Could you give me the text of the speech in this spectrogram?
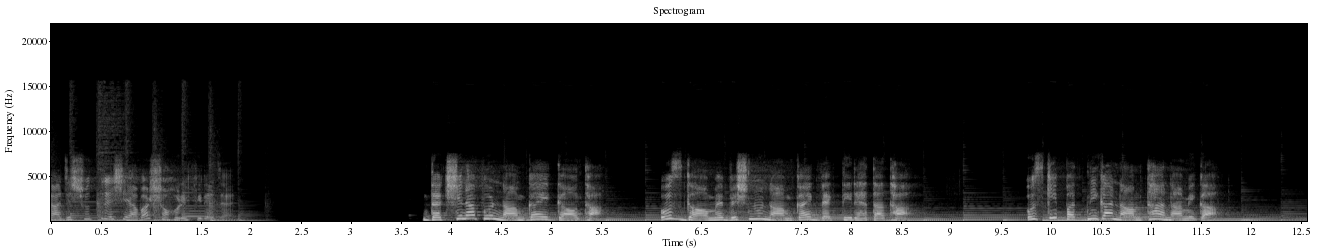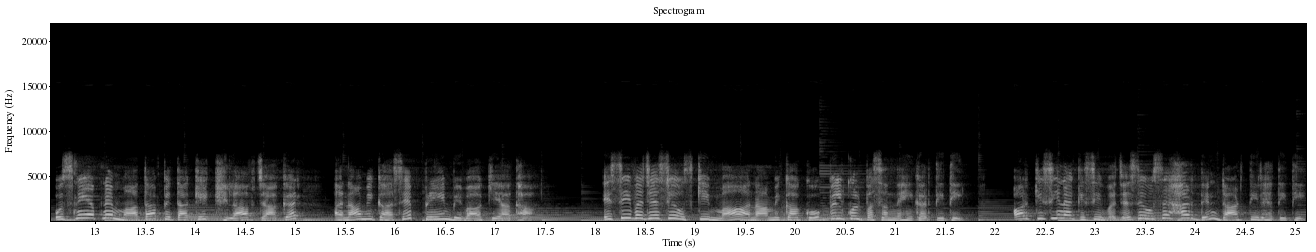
কাজের সূত্রে সে আবার শহরে ফিরে যায় दक्षिणापुर नाम का एक गांव था उस गांव में विष्णु नाम का एक व्यक्ति रहता था उसकी पत्नी का नाम था अनामिका उसने अपने माता पिता के खिलाफ जाकर अनामिका से प्रेम विवाह किया था इसी वजह से उसकी माँ अनामिका को बिल्कुल पसंद नहीं करती थी और किसी न किसी वजह से उसे हर दिन डांटती रहती थी।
